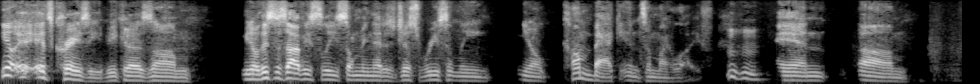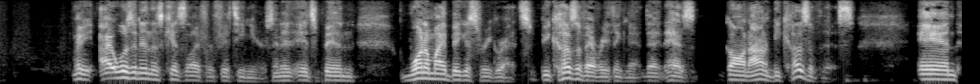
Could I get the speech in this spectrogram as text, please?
you know it, it's crazy because um you know this is obviously something that has just recently you know come back into my life hmm and um I mean, I wasn't in this kid's life for 15 years, and it, it's been one of my biggest regrets because of everything that that has gone on because of this. And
